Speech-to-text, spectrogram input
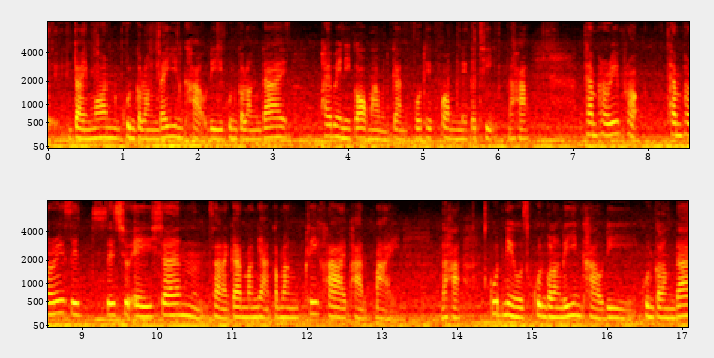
ย Diamond คุณกำลังได้ยินข่าวดี คุณกำลังได้ไพ่ใบนี้ก็ออกมาเหมือนกัน protect from negative นะคะ temporary temporary sit- situation สถานการณ์บางอย่างกำลังคลี่คลายผ่านไปนะคะ good news คุณกำลังได้ยินข่าวดี คุณกำลังได้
